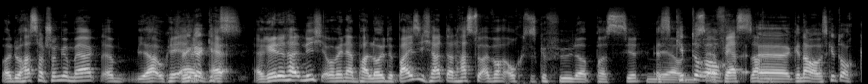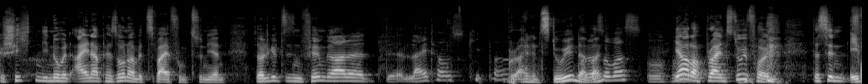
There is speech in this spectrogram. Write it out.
weil du hast halt schon gemerkt, ähm, ja, okay, er, er, er redet halt nicht, aber wenn er ein paar Leute bei sich hat, dann hast du einfach auch das Gefühl, da passiert mehr Es gibt und doch auch, äh, genau, aber es gibt auch Geschichten, die nur mit einer Person oder mit zwei funktionieren. So gibt es diesen Film gerade, der Lighthouse Keeper Brian Stewie in der oder Bank. sowas. Ja, doch, Brian Stewie-Folgen. Das sind, If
